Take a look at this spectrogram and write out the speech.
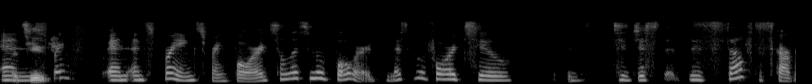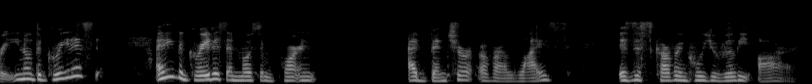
and That's huge. spring and and spring spring forward so let's move forward let's move forward to to just uh, this self discovery you know the greatest i think the greatest and most important adventure of our lives is discovering who you really are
